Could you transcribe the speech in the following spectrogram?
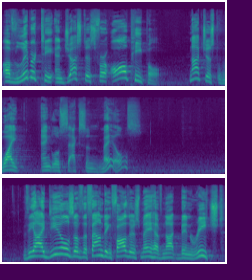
of liberty and justice for all people not just white Anglo-Saxon males. The ideals of the founding fathers may have not been reached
